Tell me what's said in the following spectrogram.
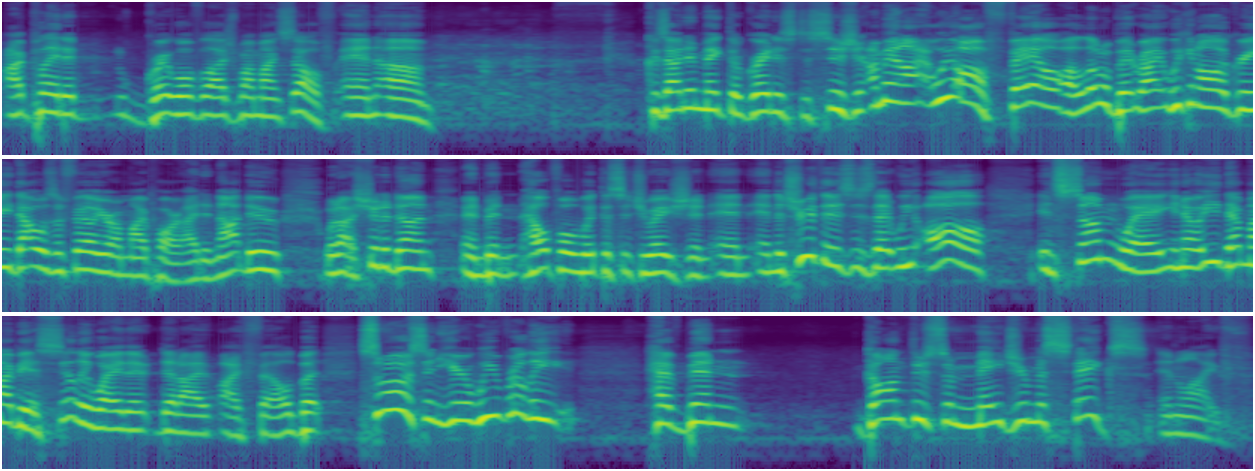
I played at Great Wolf Lodge by myself. And, um, because I didn't make the greatest decision. I mean, I, we all fail a little bit, right? We can all agree that was a failure on my part. I did not do what I should have done and been helpful with the situation. And, and the truth is, is that we all, in some way, you know, that might be a silly way that, that I, I failed, but some of us in here, we really have been gone through some major mistakes in life.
